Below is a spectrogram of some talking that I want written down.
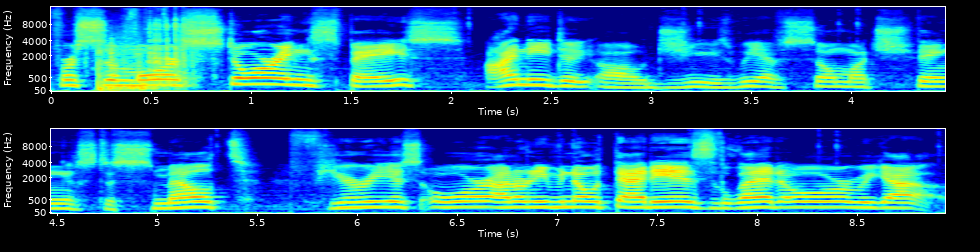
for some more storing space. I need to... Oh, geez. We have so much things to smelt. Ferrous ore. I don't even know what that is. Lead ore. We got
